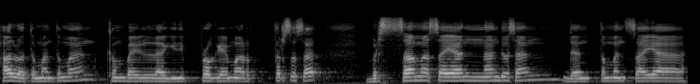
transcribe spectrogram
Halo teman-teman, kembali lagi di Programmer Tersesat bersama saya Nandosan dan teman saya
